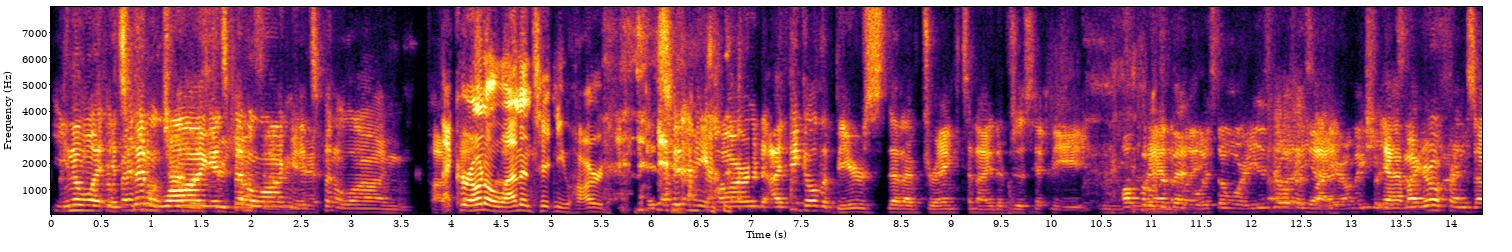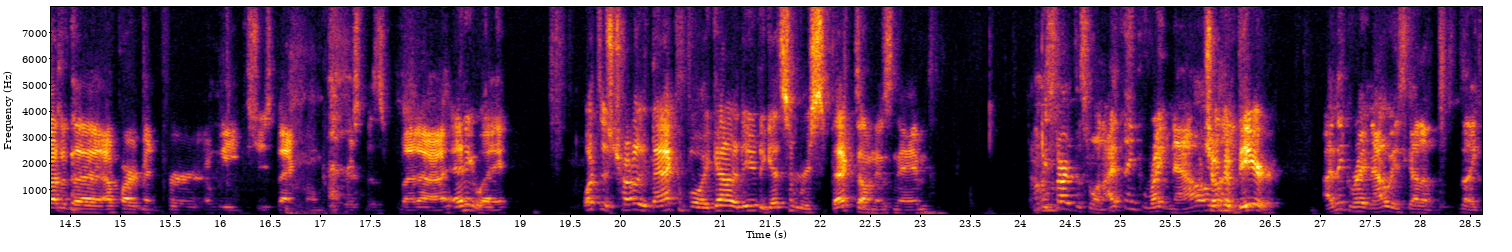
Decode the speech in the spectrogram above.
You know what? It's been a long. It's been a long. It's been a long. That. Corona lemon's hitting you hard. It's hit me hard. I think all the beers that I've drank tonight have just hit me. I'll put him to bed, boys. Don't worry. His Uh, girlfriend's yeah. not here. I'll make sure. Yeah, my girlfriend's out of the apartment for a week. She's back home for Christmas. But uh, anyway, what does Charlie McAvoy got to do to get some respect on his name? Let me start this one. I think right now, Chug a beer. I think right now he's got to like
